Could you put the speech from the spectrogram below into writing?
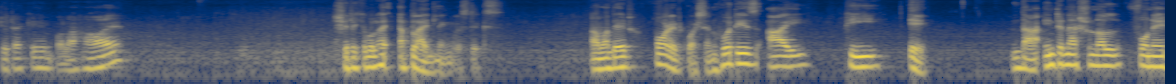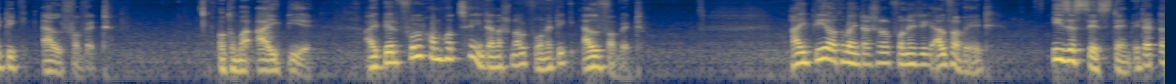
সেটাকে বলা হয় সেটাকে বলা হয় অ্যাপ্লাইড লিঙ্গুইস্টিক্স আমাদের পরের question what is I P A the international phonetic alphabet অথবা আইপিএ আইপিএ এর ফুল ফর্ম হচ্ছে ইন্টারন্যাশনাল ফোনেটিক অ্যালফাবেট আইপিএ অথবা international phonetic alphabet is a system এটা একটা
